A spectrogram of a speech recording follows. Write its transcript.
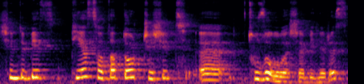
Şimdi biz piyasada 4 çeşit e, tuza ulaşabiliriz.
